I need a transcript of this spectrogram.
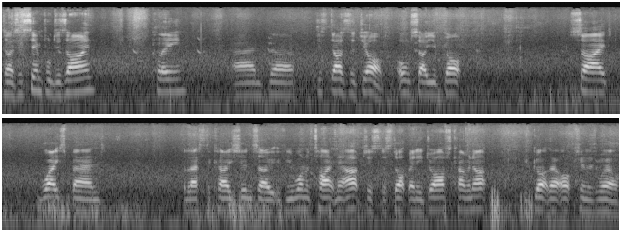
So it's a simple design, clean and uh, just does the job. Also you've got side waistband elastication so if you want to tighten it up just to stop any drafts coming up you've got that option as well.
